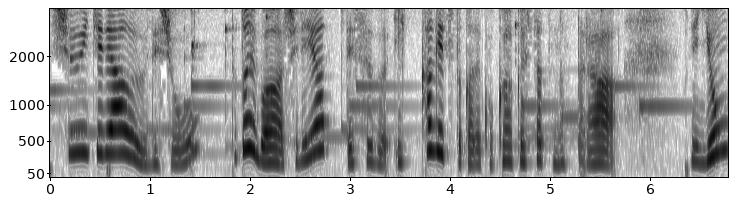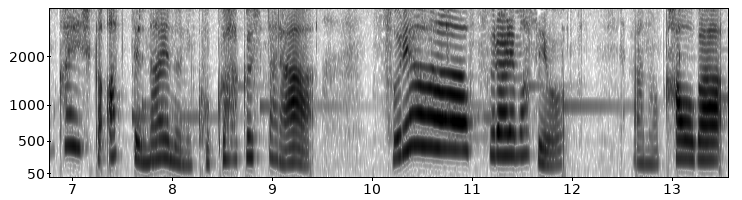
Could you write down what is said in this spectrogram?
週1で会うでしょう？例えば知り合ってすぐ1ヶ月とかで告白したってなったら4回しか会ってないのに告白したらそりゃ振られますよ。あの顔が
